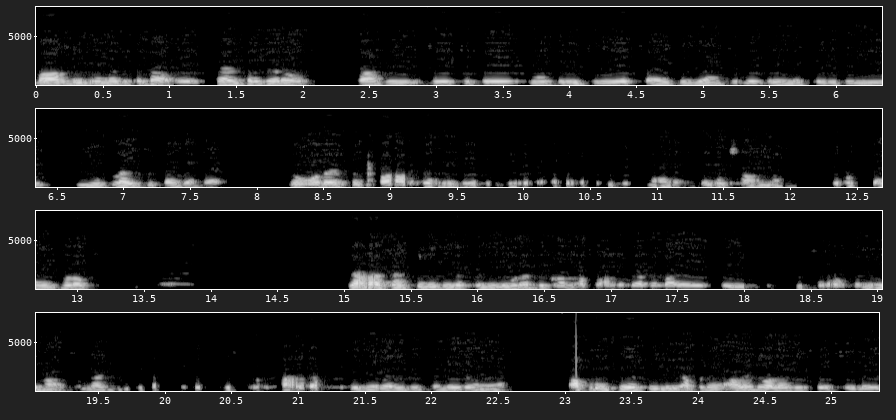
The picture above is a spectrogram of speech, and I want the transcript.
ਬਾਹਰ ਦੀ ਮੂਵਮੈਂਟ ਘਟਾ ਦਿਓ ਸ਼ੈਲਟਰ 'ਚ ਰਹੋ, ਤਾਂ ਕਿ ਜੇ ਕਿਸੇ ਰੂਟ ਵਿੱਚ ਵੀ 에ਅਰ ਜਾਂ ਕਿਸੇ ਡਰੋਨ ਐਕਟੀਵਿਟੀ ਨੂੰ ਨਿਊਟਰਲਾਈਜ਼ ਕੀਤਾ ਜਾਂਦਾ ਹੈ ਉਹਦੇ ਤੋਂ ਬਾਹਰ ਦੇ ਨਾਲ ਇਹ ਨੁਕਸਾਨ ਨਾ ਉਸ ਟਾਈਮ ਥੋੜਾ ਜ਼ਿਆਦਾ ਸੈਂਸਿਟੀਵਿਟੀ ਰੱਖਣ ਦੀ ਲੋੜ ਹੈ, ਦੁਕਾਨਾਂ ਬੰਦ ਕਰਨ ਬਾਰੇ ਕੋਈ ਵਿਚਾਰ ਨਹੀਂ, ਹਾਂ ਇਹਨਾਂ ਹਰ ਦਾ ਜ਼ਿੰਮੇਵਾਰੀ ਦੀ ਸਮਝਦੇ ਹੋਏ ਆਪਣੀ ਸੇਫਟੀ ਲਈ, ਆਪਣੇ ਆਲੇ ਦੁਆਲੇ ਦੀ ਸੇਫਟੀ ਲਈ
